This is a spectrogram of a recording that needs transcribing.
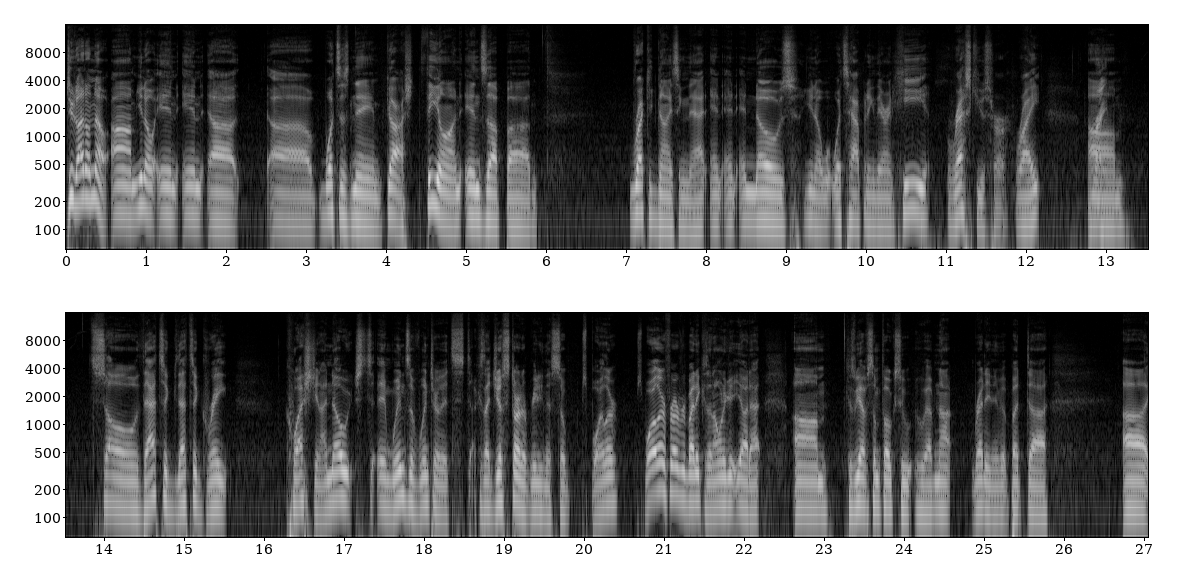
dude? I don't know. Um, you know, in in uh, uh, what's his name? Gosh, Theon ends up uh, recognizing that and, and and knows you know what's happening there, and he rescues her. Right. Right. Um, so that's a that's a great question. I know in Winds of Winter it's because I just started reading this. So spoiler, spoiler for everybody because I don't want to get yelled at. Um, because we have some folks who who have not read any of it, but uh, uh,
